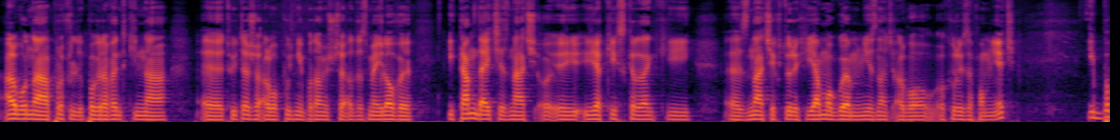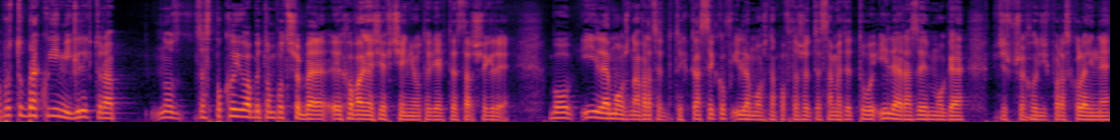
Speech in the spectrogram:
albo na profil pograwędki na e, Twitterze, albo później podam jeszcze adres mailowy i tam dajcie znać, o, e, jakie skradanki e, znacie, których ja mogłem nie znać albo o których zapomnieć. I po prostu brakuje mi gry, która no, zaspokoiłaby tą potrzebę y, chowania się w cieniu, tak jak te starsze gry. Bo ile można wracać do tych klasyków, ile można powtarzać te same tytuły, ile razy mogę przecież przechodzić po raz kolejny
